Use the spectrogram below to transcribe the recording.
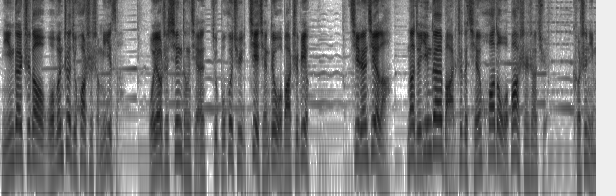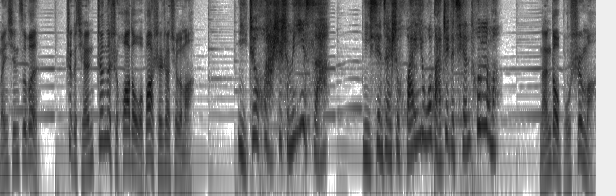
你应该知道我问这句话是什么意思。我要是心疼钱，就不会去借钱给我爸治病。既然借了，那就应该把这个钱花到我爸身上去。可是你扪心自问，这个钱真的是花到我爸身上去了吗？你这话是什么意思啊？你现在是怀疑我把这个钱吞了吗？难道不是吗？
